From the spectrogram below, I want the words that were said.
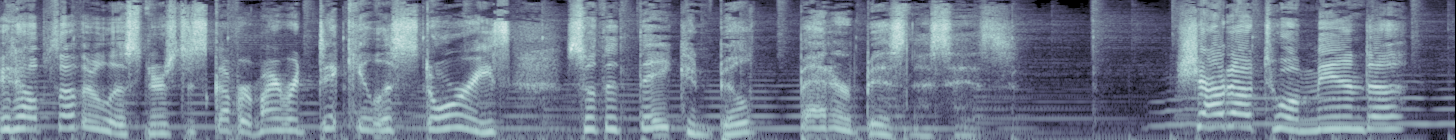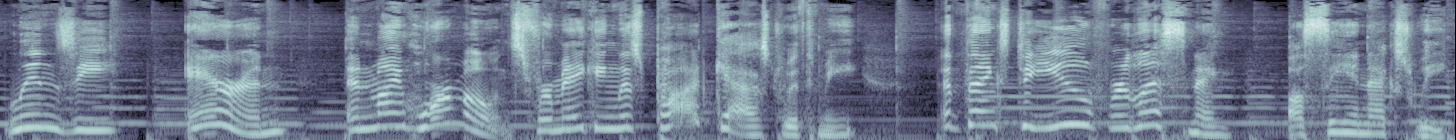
It helps other listeners discover my ridiculous stories so that they can build better businesses. Shout out to Amanda, Lindsay, Aaron, and my hormones for making this podcast with me. And thanks to you for listening. I'll see you next week.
